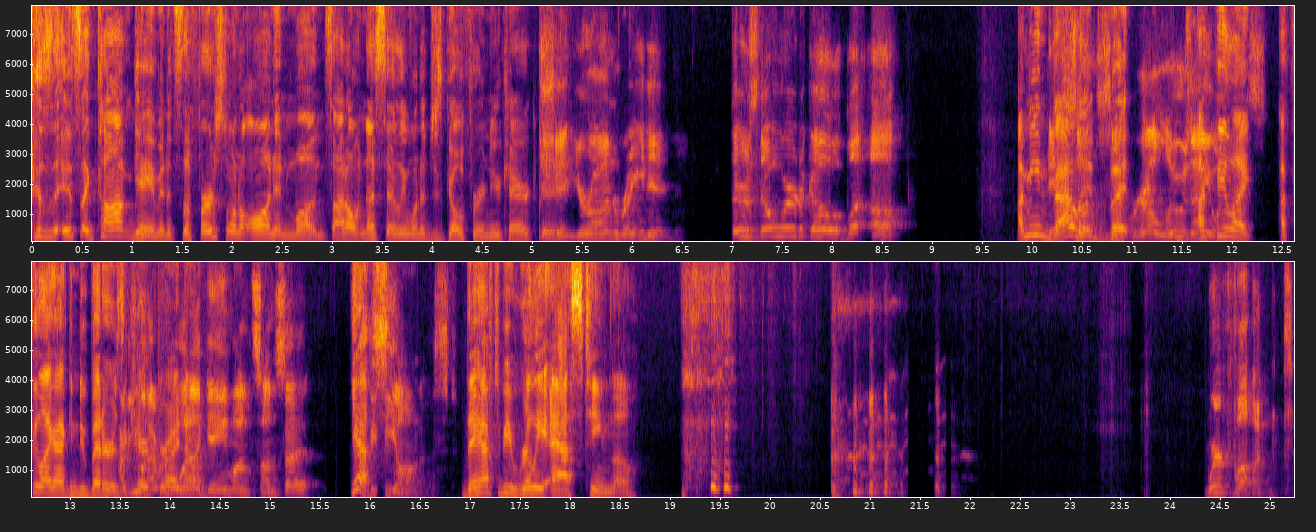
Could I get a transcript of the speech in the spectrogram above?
Cause it's a comp game and it's the first one on in months. I don't necessarily want to just go for a new character. Shit, you're unrated. There's nowhere to go but up. I mean, It's valid, Sunset. but we're gonna lose I feel like I feel like I can do better as Have a you character ever right won now. a game on Sunset? Yes, Be honest. they have to be really ass team though. We're fucked.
